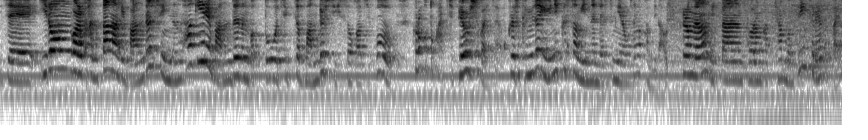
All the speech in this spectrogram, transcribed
이제 이런 걸 간단하게 만들 수 있는 화기를 만드는 것도 직접 만들 수 있어가지고 그런 것도 같이 배울 수가 있어요. 그래서 굉장히 유니크성이 있는 레슨이라고 생각합니다. 그러면 일단 저랑 같이 한번 페인트를 해볼까요?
